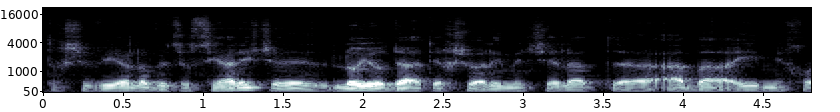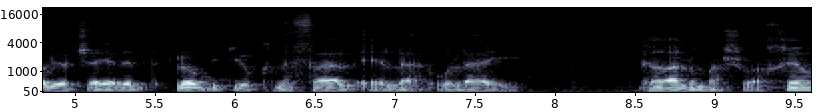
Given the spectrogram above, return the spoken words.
תחשבי על עובד סוציאלי שלא יודעת איך שואלים את שאלת האבא, האם יכול להיות שהילד לא בדיוק נפל, אלא אולי קרה לו משהו אחר.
